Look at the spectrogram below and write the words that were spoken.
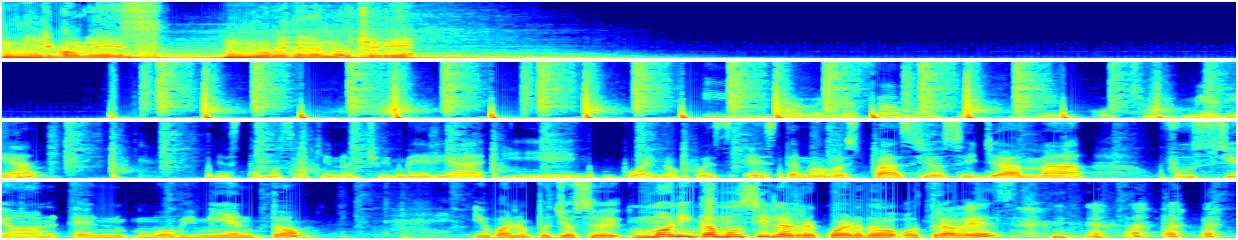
Miércoles, 9 de la noche. Y ya regresamos aquí en ocho y media. Ya estamos aquí en ocho y media y bueno, pues este nuevo espacio se llama Fusión en Movimiento. Y bueno, pues yo soy Mónica Musi, les recuerdo otra vez.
